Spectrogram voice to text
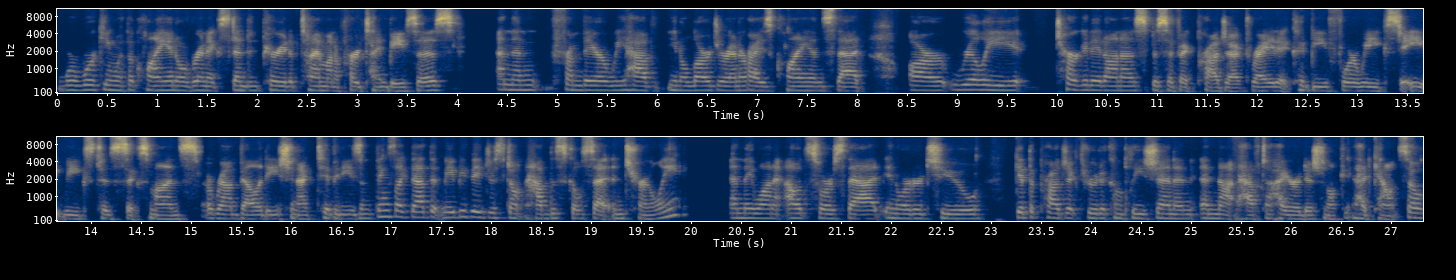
we're working with a client over an extended period of time on a part-time basis and then from there we have you know larger enterprise clients that are really targeted on a specific project, right? It could be four weeks to eight weeks to six months around validation activities and things like that, that maybe they just don't have the skill set internally and they want to outsource that in order to get the project through to completion and, and not have to hire additional headcount. So,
